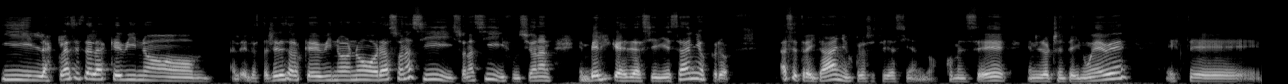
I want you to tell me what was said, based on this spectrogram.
y las clases a las que vino, los talleres a los que vino Nora son así, son así, funcionan en Bélgica desde hace 10 años, pero hace 30 años que los estoy haciendo. Comencé en el 89 este,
